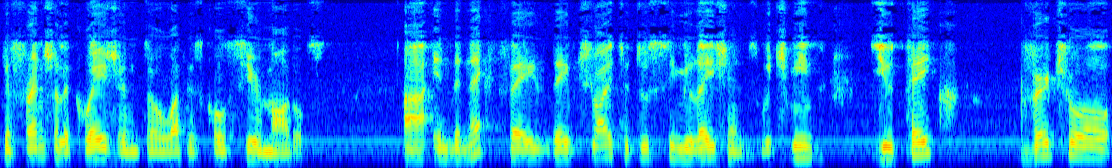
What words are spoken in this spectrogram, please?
differential equations or what is called SEER models. Uh, in the next phase, they've tried to do simulations, which means you take virtual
